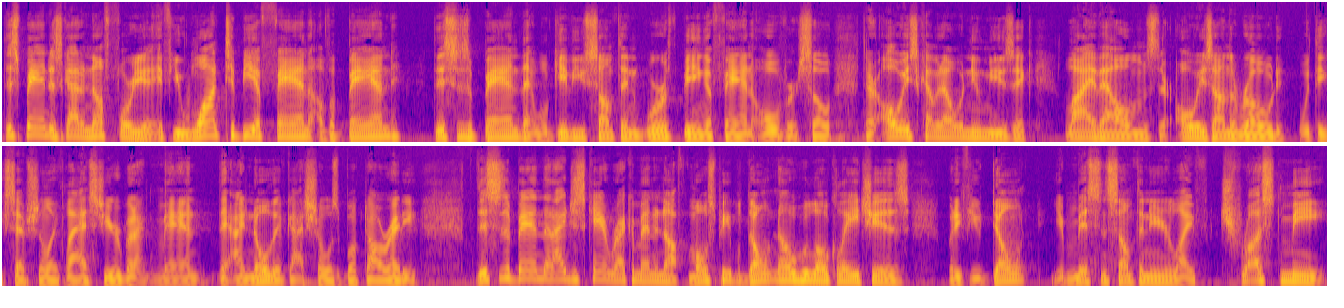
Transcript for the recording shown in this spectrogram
This band has got enough for you. If you want to be a fan of a band this is a band that will give you something worth being a fan over. So they're always coming out with new music live albums they're always on the road with the exception of like last year but i man they, i know they've got shows booked already this is a band that I just can't recommend enough. Most people don't know who Local H is, but if you don't, you're missing something in your life. Trust me.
